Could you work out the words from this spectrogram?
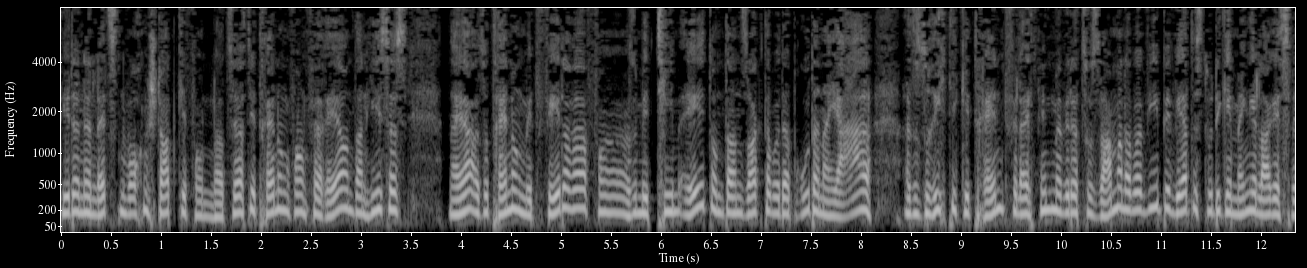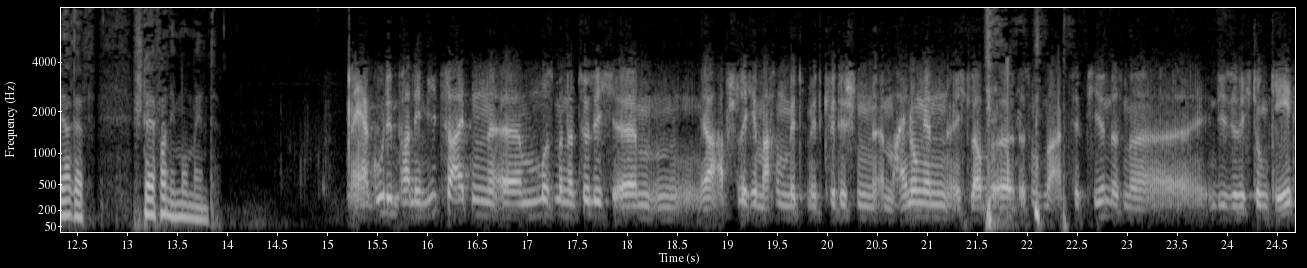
die dann in den letzten Wochen stattgefunden hat? Zuerst die Trennung von Ferrer und dann hieß es, naja, also Trennung mit Federer, also mit Team 8 und dann sagt aber der Bruder, naja, also so richtig getrennt, vielleicht finden wir wieder zusammen, aber wie bewertest du die Gemengelage Zverev, Stefan, im Moment? Naja gut, in Pandemiezeiten äh, muss man natürlich ähm, ja, Abstriche machen mit, mit kritischen äh, Meinungen. Ich glaube, äh, das muss man akzeptieren, dass man äh, in diese Richtung geht.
